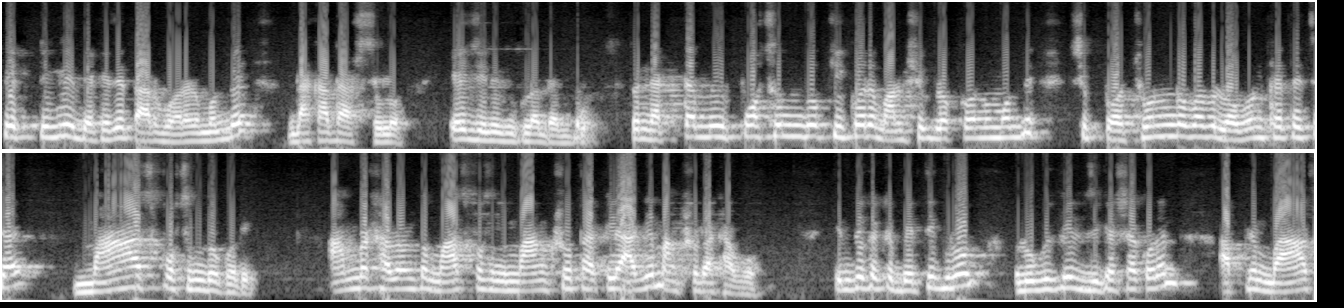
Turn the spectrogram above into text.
প্র্যাকটিক্যালি দেখে যে তার ঘরের মধ্যে ডাকাত আসছিল। এই জিনিসগুলো দেখবে। তো একটা মেয়ের পছন্দ কি করে? মানসিক লক্ষণের মধ্যে সে প্রচণ্ড ভাবে লবণ খেতে চায়, মাছ পছন্দ করে। আমরা সাধারণত মাছ পছন্দ, মাংস থাকলে আগে মাংসটা খাব। কিন্তু একটা ব্যতিক্রম, রোগীকে জিজ্ঞাসা করেন, আপনি মাছ,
